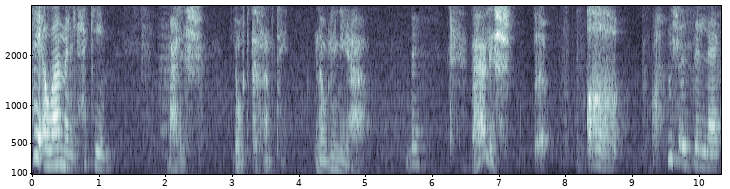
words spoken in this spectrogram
هي أوامر الحكيم. معلش لو تكرمتي ناوليني إياها. بس. معلش مش قلت لك.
